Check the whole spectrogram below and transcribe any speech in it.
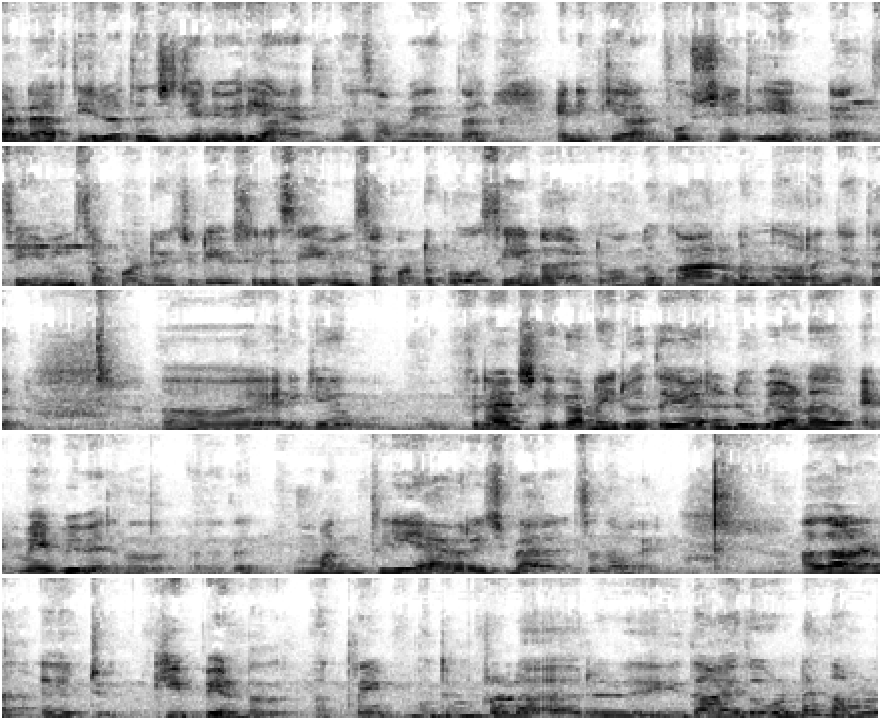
രണ്ടായിരത്തി ഇരുപത്തഞ്ച് ജനുവരി ആയിരുന്ന സമയത്ത് എനിക്ക് അൺഫോർച്ചുനേറ്റ്ലി എന്റെ savings account H D F സിയിലെ സേവിങ്സ് അക്കൗണ്ട് ക്ലോസ് ചെയ്യേണ്ടതായിട്ട് വന്നു. കാരണം എന്ന് പറഞ്ഞത് എനിക്ക് ഫിനാൻഷ്യലി കാരണം ഇരുപത്തയ്യായിരം രൂപയാണ് എം എ ബി വരുന്നത്. അതായത് മന്ത്ലി ആവറേജ് ബാലൻസ് എന്ന് പറയും. അതാണ് കീപ്പ് ചെയ്യേണ്ടത്. അത്രയും ബുദ്ധിമുട്ടുള്ള ഒരു ഇതായതുകൊണ്ട് നമ്മൾ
